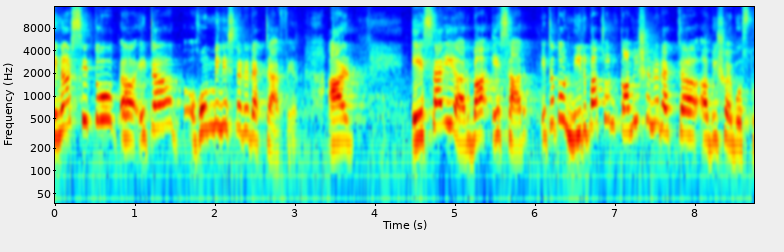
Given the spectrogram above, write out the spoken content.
এনআরসি তো এটা হোম মিনিস্টারের একটা অ্যাফেয়ার আর এসআইআর বা এসআর এটা তো নির্বাচন কমিশনের একটা বিষয়বস্তু।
